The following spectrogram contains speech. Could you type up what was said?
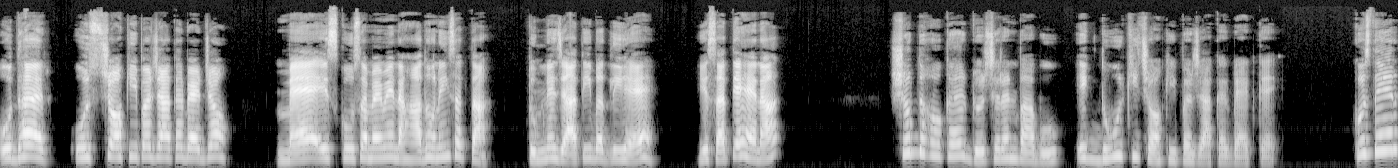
उधर, उस चौकी पर जाकर बैठ जाओ। मैं इस कुसमय में नहा धो नहीं सकता, तुमने जाति बदली है, ये सत्य है ना? शुद्ध होकर गुरचरण बाबू एक दूर की चौकी पर जाकर बैठ गए। कुछ देर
